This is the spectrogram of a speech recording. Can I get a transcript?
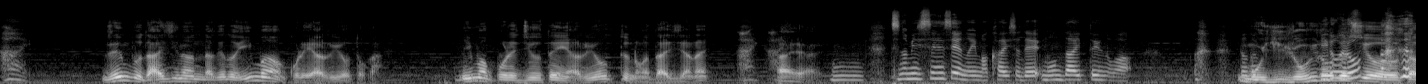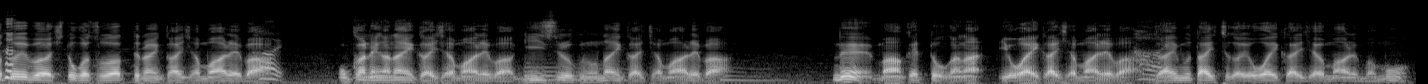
ー、はい。全部大事なんだけど今はこれやるよとか、今これ重点やるよっていうのが大事じゃない、はい、はい。はいはいうん、ちなみに先生の今会社で問題というのは。もういろいろですよ 例えば人が育ってない会社もあれば、はい。お金がない会社もあれば技術力のない会社もあれば、うんねえマーケットがな弱い会社もあれば、はい財務体質が弱い会社もあればもう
